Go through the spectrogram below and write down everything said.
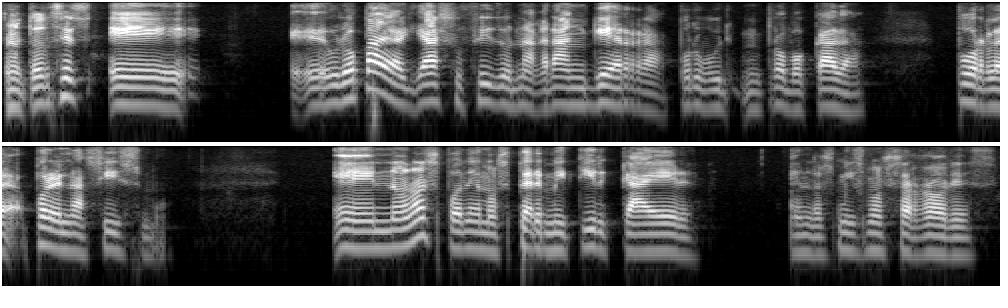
Entonces, eh, Europa ya ha sufrido una gran guerra provocada por, por, el nazismo. Eh, no nos podemos permitir caer en los mismos errores.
